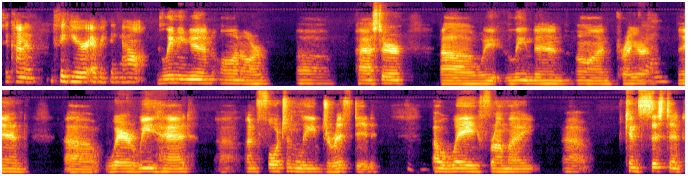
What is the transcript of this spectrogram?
to kind of figure everything out. Leaning in on our uh, pastor, uh, we leaned in on prayer, yeah. and uh, where we had uh, unfortunately drifted mm-hmm. away from a uh, consistent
